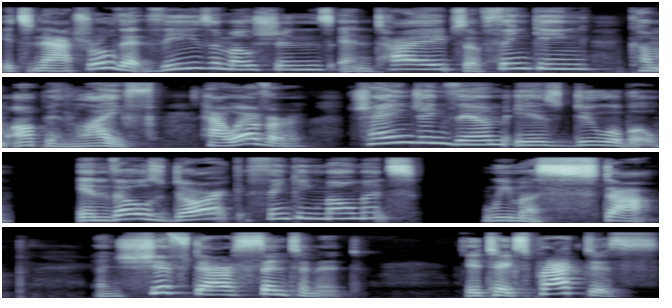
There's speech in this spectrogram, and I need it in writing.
It's natural that these emotions and types of thinking come up in life. However, changing them is doable. In those dark thinking moments, we must stop and shift our sentiment. It takes practice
